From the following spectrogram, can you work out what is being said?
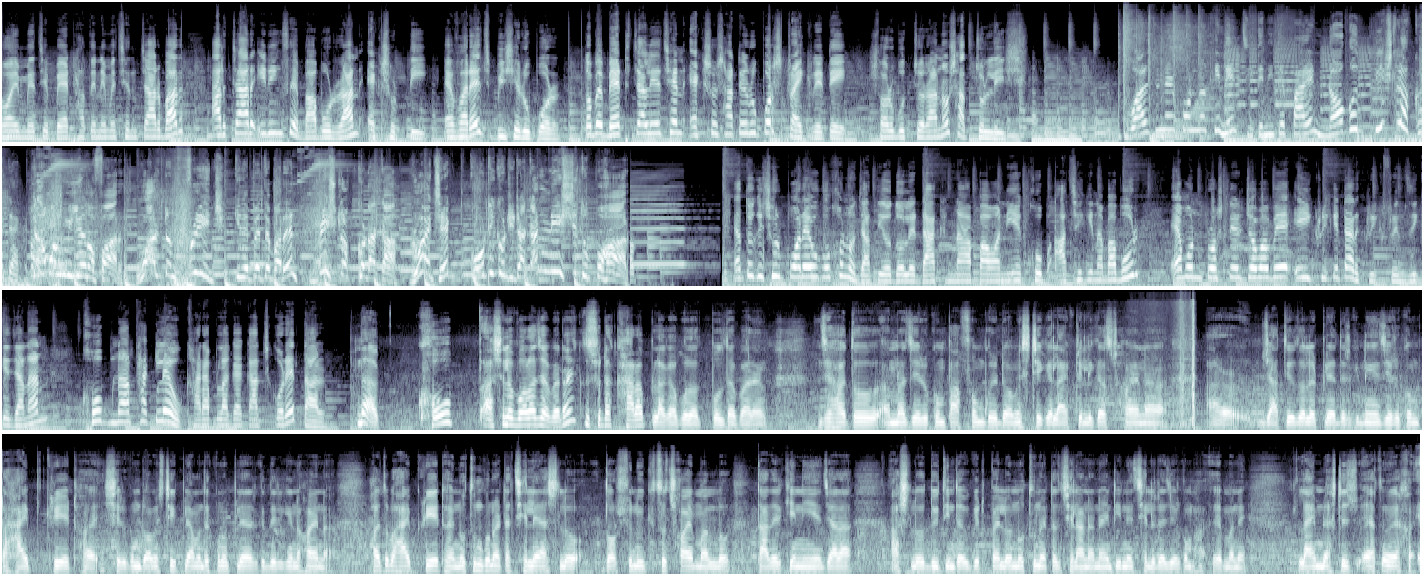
নয় ম্যাচে ব্যাট হাতে নেমেছেন চারবার আর চার ইনিংসে বাবুর রান একষট্টি এভারেজ বিশের উপর। তবে ব্যাট চালিয়েছেন একশো ষাটের উপর স্ট্রাইক রেটে সর্বোচ্চ রানও সাতচল্লিশ। ওয়ালটনের পণ্য কিনে জিতে নিতে পারেন নগদ বিশ লক্ষ টাকা। Double million offer Walton fridge কিনে পেতে পারেন বিশ লক্ষ টাকা। রয়েছে কোটি কোটি টাকার নিশ্চিত উপহার। এত কিছুর পরেও কখনো জাতীয় দলে ডাক না পাওয়া নিয়ে খুব আছে কিনা বাবুর? এমন প্রশ্নের জবাবে এই ক্রিকেটার ক্রিক ফ্রেন্সিকে জানান ক্ষোভ না থাকলেও খারাপ লাগা কাজ করে তার। না, ক্ষোভ আসলে বলা যাবে না, কিছুটা খারাপ লাগা বলা- বলতে পারেন। যে হয়তো আমরা যেরকম পারফর্ম করি ডোমেস্টিকে লাইভ টেলিকাস্ট হয় না, আর জাতীয় দলের প্লেয়ারদেরকে নিয়ে যেরকমটা হাইপ ক্রিয়েট হয়, সেরকম ডোমেস্টিক প্লে আমাদের কোনো প্লেয়ারদেরকে নিয়ে হয় না। হয়তো বা হাইপ ক্রিয়েট হয়, নতুন কোনো একটা ছেলে আসলো, দর্শনীয় কিছু ছয় মারলো, তাদেরকে নিয়ে যারা আসলো, দুই তিনটা উইকেট পাইলো, নতুন একটা ছেলে আন্ডার নাইনটিনের ছেলেরা যেরকম মানে লাইম লাস্টে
